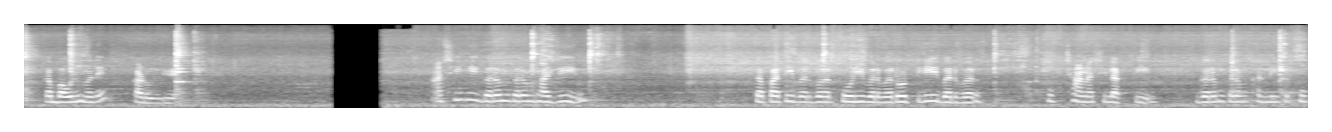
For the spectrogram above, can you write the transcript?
एका बाऊलमध्ये काढून घेऊया. अशी ही गरम गरम भाजी चपातीबरोबर पोळीबरोबर रोटीबरोबर खूप छान अशी लागती. गरम गरम खाल्ली तर खूप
